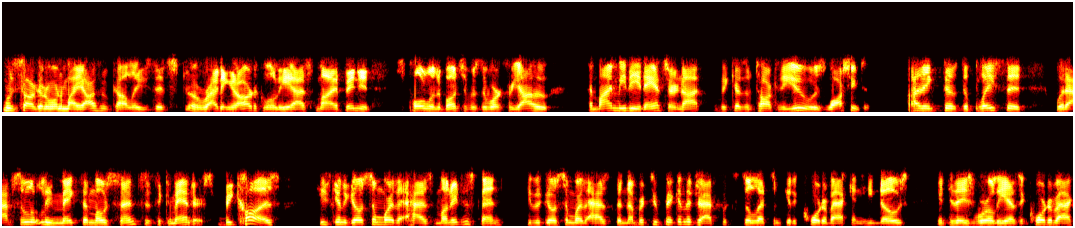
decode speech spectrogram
was talking to one of my Yahoo colleagues that's uh, writing an article, and he asked my opinion. He's polling a bunch of us that work for Yahoo, and my immediate answer, not because I'm talking to you, is Washington. I think the the place that would absolutely make the most sense is the Commanders because he's going to go somewhere that has money to spend. He would go somewhere that has the number two pick in the draft, but still lets him get a quarterback, and he knows in today's world he has a quarterback.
